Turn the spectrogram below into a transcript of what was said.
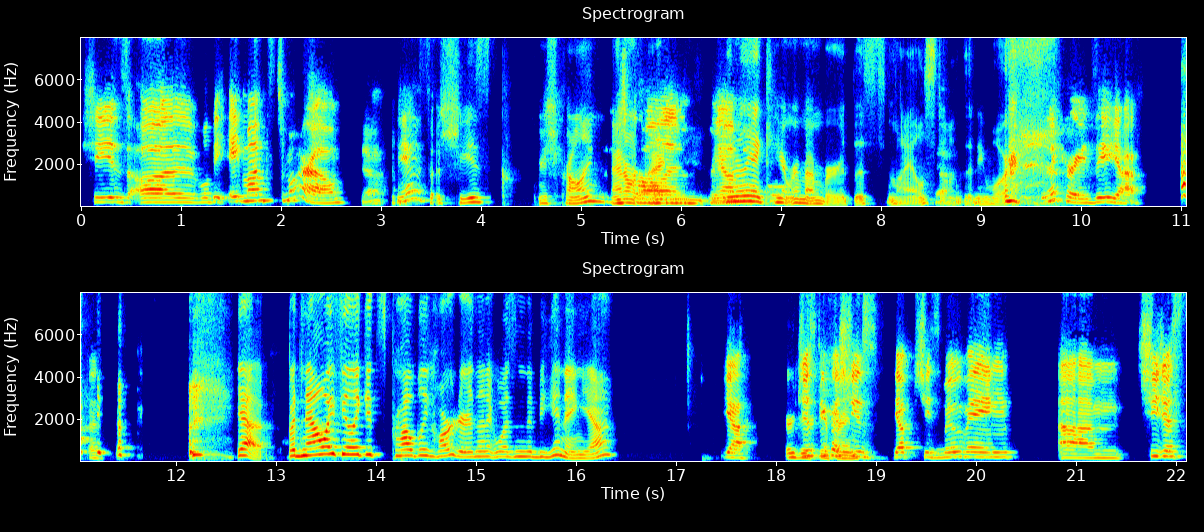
She's uh will be eight months tomorrow. Yeah. Yeah. So she's is she crawling? I don't crawling. I, Yeah. literally I can't remember this milestones anymore. Isn't it crazy? Yeah. yeah. But now I feel like it's probably harder than it was in the beginning. Yeah. Yeah. Or Just, because different? she's yep, she's moving. Um, she just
